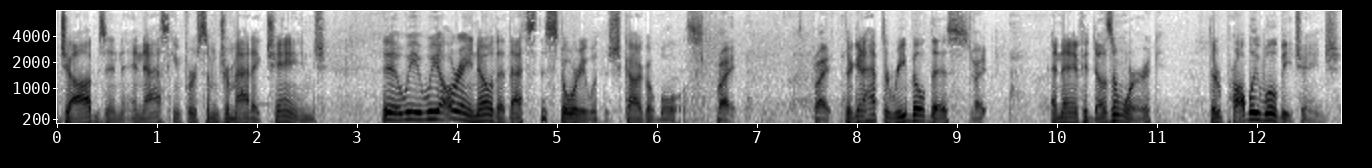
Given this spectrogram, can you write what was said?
jobs and, and asking for some dramatic change, eh, we we already know that that's the story with the Chicago Bulls. Right. Right. They're going to have to rebuild this. Right. And then if it doesn't work, there probably will be change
